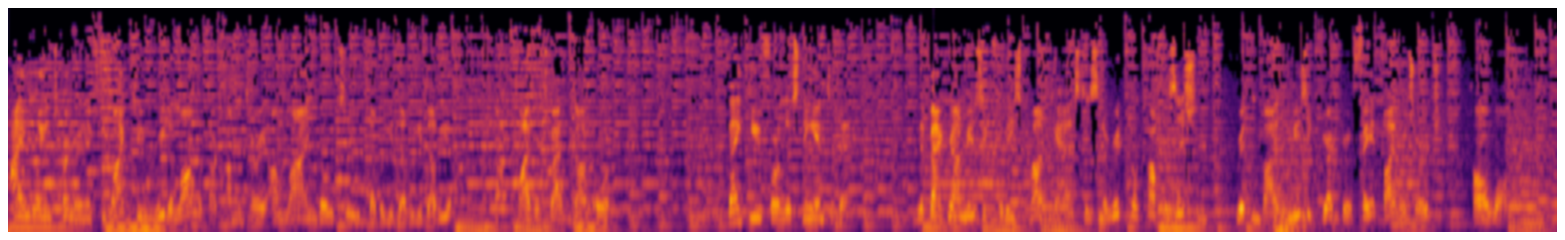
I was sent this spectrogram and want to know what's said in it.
I am Wayne Turner, and if you'd like to read along with our commentary online, go to www.bibletrack.org. Thank you for listening in today. The background music for these podcasts is an original composition written by the music director of Fayette Bible Church, Paul Walker.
